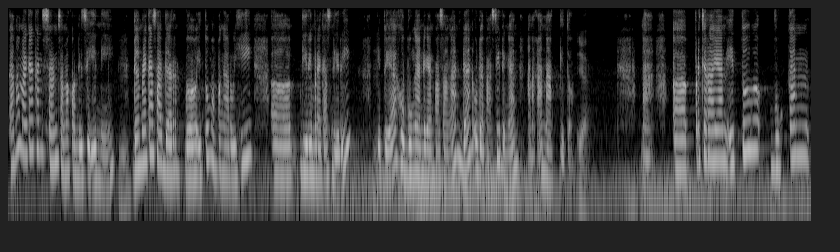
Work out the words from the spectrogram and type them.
Karena mereka concern sama kondisi ini Mhm. dan mereka sadar bahwa itu mempengaruhi, eee, diri mereka sendiri Mhm. gitu ya, hubungan dengan pasangan dan udah pasti dengan anak-anak gitu. Iya. Nah, eee, perceraian itu bukan,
